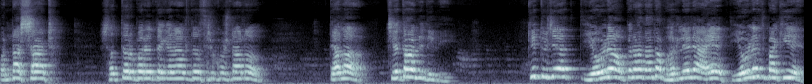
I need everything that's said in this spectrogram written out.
पन्नास साठ सत्तरपर्यंत गेल्यानंतर श्रीकृष्णानं त्याला चेतावणी दिली की तुझे एवढे अपराध आता भरलेले आहेत एवढेच बाकी आहेत.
